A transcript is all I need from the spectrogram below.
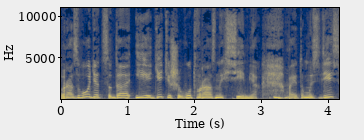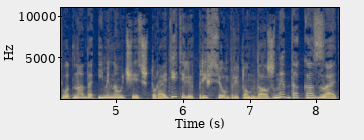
разводятся, да, и дети живут в разных семьях. Поэтому здесь вот надо именно учесть, что родители при всем при том должны доказать,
